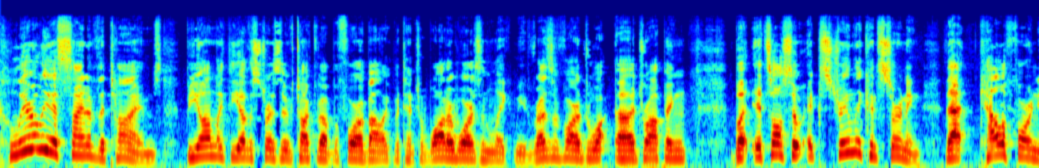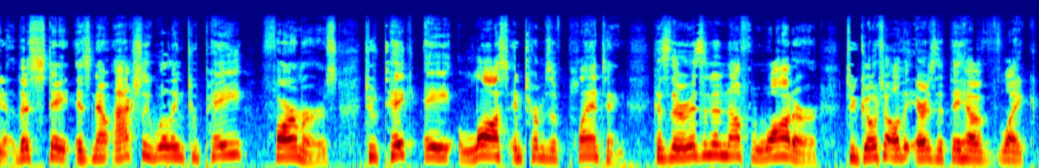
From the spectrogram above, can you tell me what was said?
clearly a sign of the times beyond like the other stories that we've talked about before about like potential water wars and Lake Mead Reservoir uh, dropping. But it's also extremely concerning that California, this state, is now actually willing to pay farmers to take a loss in terms of planting because there isn't enough water to go to all the areas that they have like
